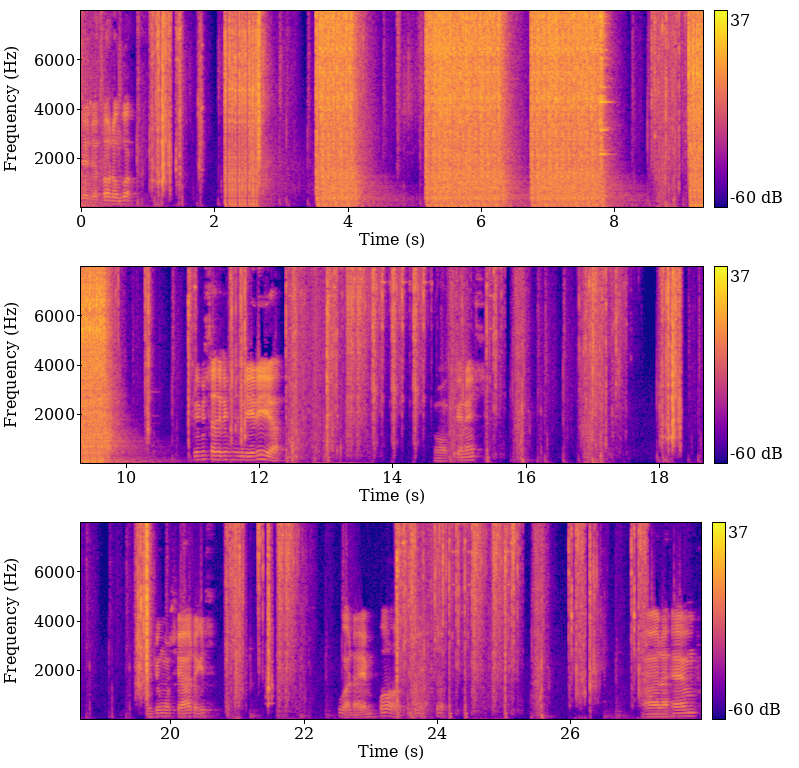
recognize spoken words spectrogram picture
Dia jatuh dong gua. Dia bisa diri sendiri ya? Oke, nice. Ujung masih ada, guys. Wah, ada M4. Nice. Ada M4.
